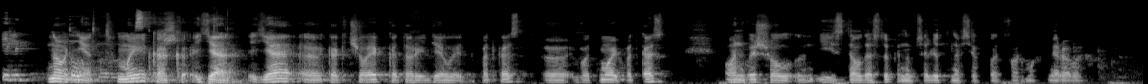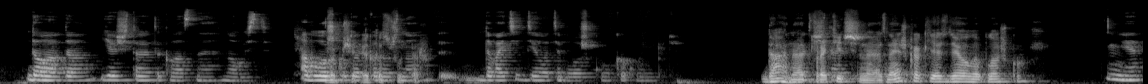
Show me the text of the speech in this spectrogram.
Или Ну, нет, мы как я, я э, как человек, который делает подкаст, э, вот мой подкаст, он вышел и стал доступен абсолютно на всех платформах мировых. Да, да, я считаю, это классная новость. Обложку Вообще, только нужно. супер. э, Давайте делать обложку какую-нибудь. Да, она Как отвратительная. А Знаешь, как я сделал обложку? Нет.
